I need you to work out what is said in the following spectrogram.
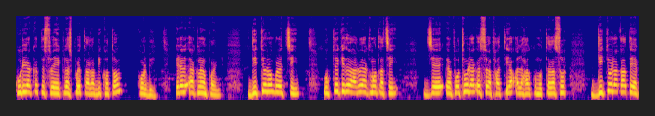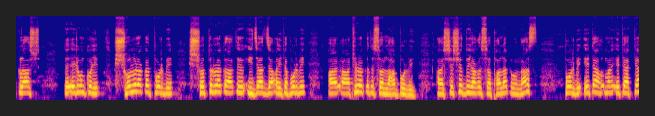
কুড়ি রাখাতে সুরা একলাস পড়ে তারাবি খতম করবে। এটা হলো এক নম্বর পয়েন্ট দ্বিতীয় নম্বর হচ্ছে, উক্ত কিতাবে আরও একমত আছে যে, প্রথম রাখাতে সুরা ফাতিয়া আল মুত্তাকাসুর দ্বিতীয় রাখাতে একলাস এরকম করে ষোলো রাকাত পড়বে, সত্তর রাকাতে ইজাজ যা এটা পড়বে আর আঠেরো রাকাতে সব লাভ পড়বে। আর শেষের দুই রাকাত সব ফালাক এবং নাস পড়বে। এটা মানে এটা একটা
